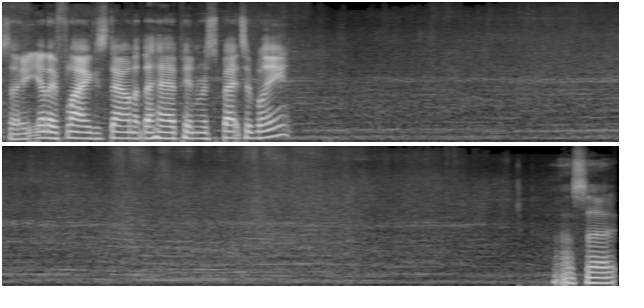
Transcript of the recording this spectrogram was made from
So yellow flags down at the hairpin respectively. That's uh,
